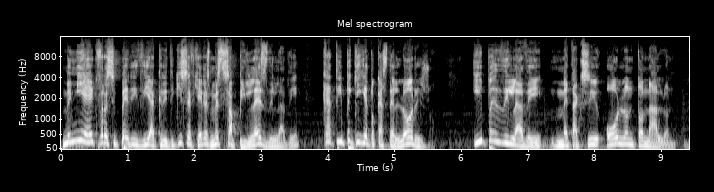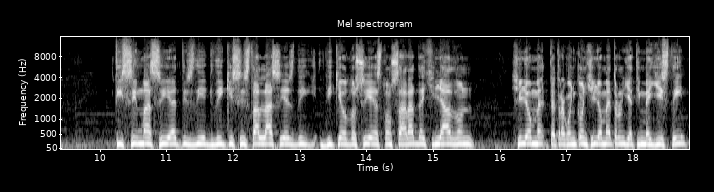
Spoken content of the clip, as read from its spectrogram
με μια έκφραση περί διακριτικής ευκαιρίας μέσα στις απειλές δηλαδή κάτι είπε και για το Καστελόριζο. Είπε δηλαδή μεταξύ όλων των άλλων τη σημασία της διεκδίκησης θαλάσσιας δι- δικαιοδοσίας των 40.000 χιλιομέ- τετραγωνικών χιλιόμετρων για τη μεγίστη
